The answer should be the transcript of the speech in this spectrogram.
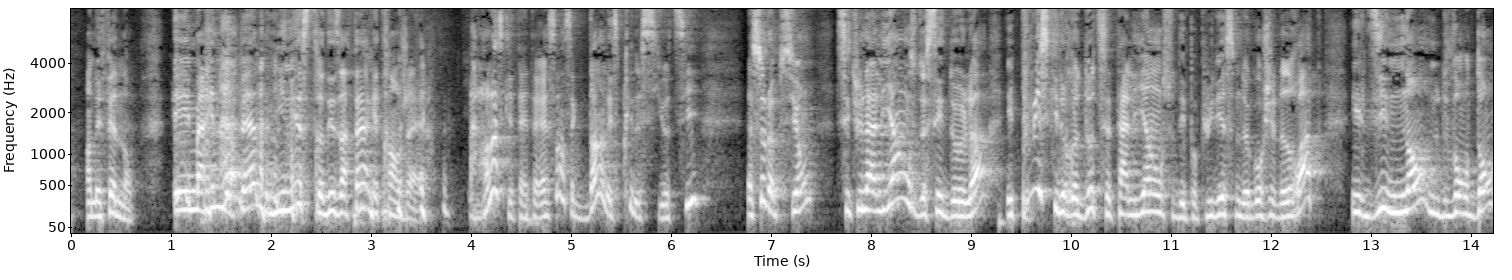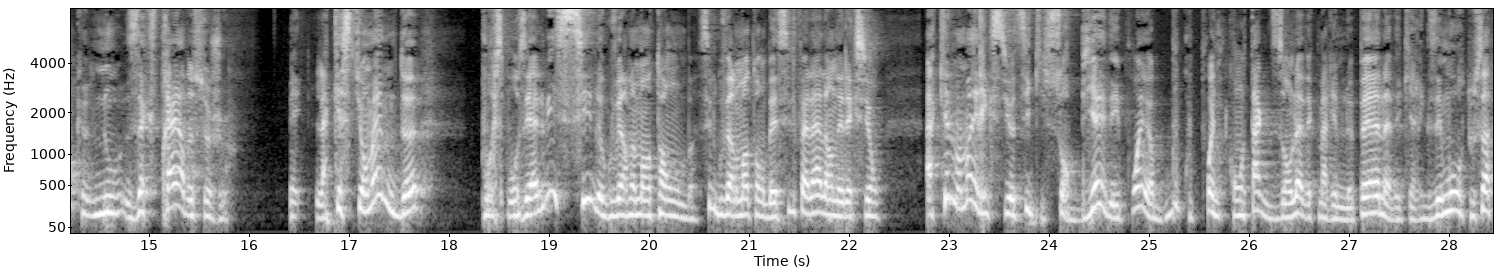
en effet, non. Et Marine Le Pen, ministre des Affaires étrangères. Alors là, ce qui est intéressant, c'est que dans l'esprit de Ciotti, la seule option, c'est une alliance de ces deux-là. Et puisqu'il redoute cette alliance des populismes de gauche et de droite, il dit non, nous devons donc nous extraire de ce jeu. Mais la question même de, pour se poser à lui, si le gouvernement tombe, si le gouvernement tombait, s'il fallait aller en élection, À quel moment Éric Ciotti, qui sur bien des points, a beaucoup de points de contact, disons-le, avec Marine Le Pen, avec Éric Zemmour, tout ça,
